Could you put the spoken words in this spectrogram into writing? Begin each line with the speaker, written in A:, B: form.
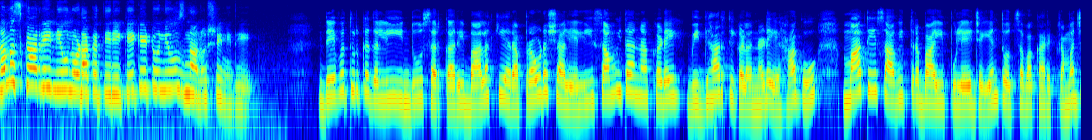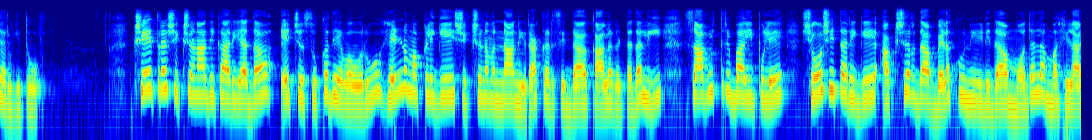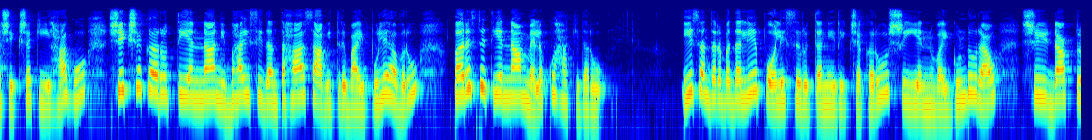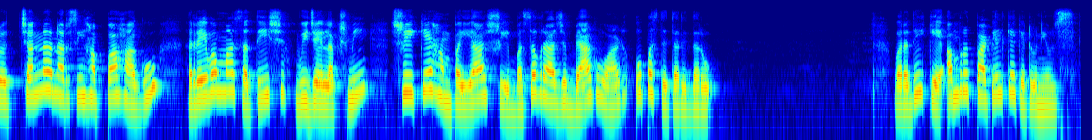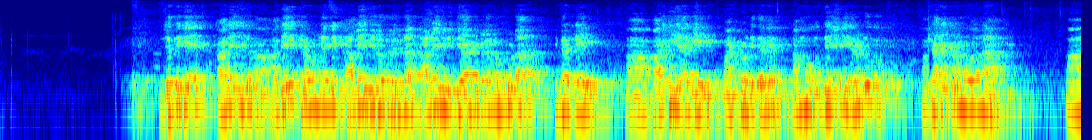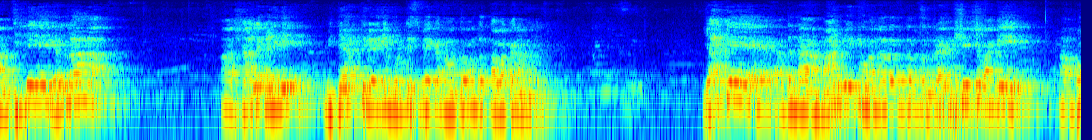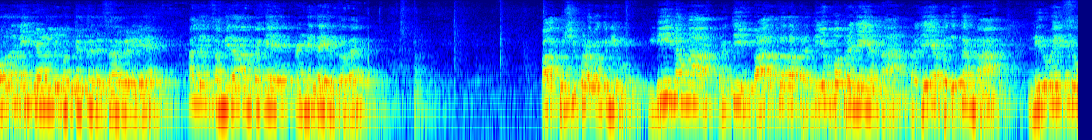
A: ನಮಸ್ಕಾರ ರೀ, ನೀವು ನೋಡಾಕತ್ತೀರಿ ಕೆ ಕೆ ಟು ನ್ಯೂಸ್, ನಾನು ಶ್ರೀನಿಧಿ.
B: ದೇವದುರ್ಗದಲ್ಲಿ ಇಂದು ಸರ್ಕಾರಿ ಬಾಲಕಿಯರ ಪ್ರೌಢಶಾಲೆಯಲ್ಲಿ ಸಂವಿಧಾನ ಕಡೆ ವಿದ್ಯಾರ್ಥಿಗಳ ನಡೆ ಹಾಗೂ ಮಾತೆ ಸಾವಿತ್ರಬಾಯಿ ಪುಲೆ ಜಯಂತ್ಯೋತ್ಸವ ಕಾರ್ಯಕ್ರಮ ಜರುಗಿತು. ಕ್ಷೇತ್ರ ಶಿಕ್ಷಣಾಧಿಕಾರಿಯಾದ ಎಚ್ ಸುಖದೇವ್ ಅವರು ಹೆಣ್ಣು ಮಕ್ಕಳಿಗೆ ಶಿಕ್ಷಣವನ್ನ ನಿರಾಕರಿಸಿದ್ದ ಕಾಲಘಟ್ಟದಲ್ಲಿ ಸಾವಿತ್ರಿಬಾಯಿ ಪುಲೆ ಶೋಷಿತರಿಗೆ ಅಕ್ಷರದ ಬೆಳಕು ನೀಡಿದ ಮೊದಲ ಮಹಿಳಾ ಶಿಕ್ಷಕಿ ಹಾಗೂ ಶಿಕ್ಷಕ ವೃತ್ತಿಯನ್ನ ನಿಭಾಯಿಸಿದಂತಹ ಸಾವಿತ್ರಿಬಾಯಿ ಪುಲೆ ಅವರು ಪರಿಸ್ಥಿತಿಯನ್ನ ಮೆಲುಕು ಹಾಕಿದರು. ಈ ಸಂದರ್ಭದಲ್ಲಿ ಪೊಲೀಸ್ ವೃತ್ತ ನಿರೀಕ್ಷಕರು Shri N Y Gundurao Shri doctor Channa Narasimhappa ಹಾಗೂ ರೇವಮ್ಮ, ಸತೀಶ್, ವಿಜಯಲಕ್ಷ್ಮಿ, ಶ್ರೀ ಕೆ ಹಂಪಯ್ಯ, ಶ್ರೀ ಬಸವರಾಜ್ ಬ್ಯಾಗವಾಡ್ ಉಪಸ್ಥಿತರಿದ್ದರು. ವರದಿ K. Amrut Patil, K K two news.
C: ಜೊತೆಗೆ ಕಾಲೇಜ್ ಅದೇ ಗ್ರೌಂಡ್ನಲ್ಲಿ ಕಾಲೇಜ್ ಇರೋದ್ರಿಂದ ಕಾಲೇಜು ವಿದ್ಯಾರ್ಥಿಗಳನ್ನು ಕೂಡ ಇದರಲ್ಲಿ ಭಾಗಿಯಾಗಿ ಮಾಡಿಕೊಂಡಿದ್ದೇವೆ. ನಮ್ಮ ಉದ್ದೇಶ ಎರಡು ಕಾರ್ಯಕ್ರಮವನ್ನ ಜಿಲ್ಲೆಯ ಎಲ್ಲ ಆ, ಶಾಲೆಗಳಿಗೆ ವಿದ್ಯಾರ್ಥಿಗಳಿಗೆ ಮುಟ್ಟಿಸಬೇಕನ್ನುವಂತ ಒಂದು ತವಕ ನಮಗೆ ಯಾಕೆ ಅದನ್ನ ಮಾಡಬೇಕು ಅನ್ನೋದಂತಂದ್ರೆ ವಿಶೇಷವಾಗಿ ಪೌರಾಣಿಕ ಕೇಳೋರಿಗೆ ಗೊತ್ತಿರ್ತದೆ ಸರ್ಗಳಿಗೆ. ಅಲ್ಲಿ ಒಂದು ಸಂವಿಧಾನದ ಬಗ್ಗೆ ಖಂಡಿತ ಇರ್ತದೆ. ಬಹಳ ಖುಷಿ ಪಡಬೇಕು ನೀವು. ಇಡೀ ನಮ್ಮ ಪ್ರತಿ ಭಾರತದ ಪ್ರತಿಯೊಬ್ಬ ಪ್ರಜೆಯನ್ನ ಪ್ರಜೆಯ ಬದುಕನ್ನ ನಿರ್ವಹಿಸುವ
